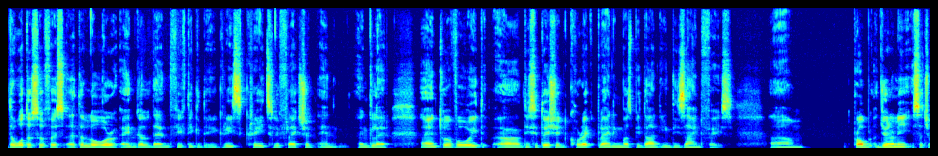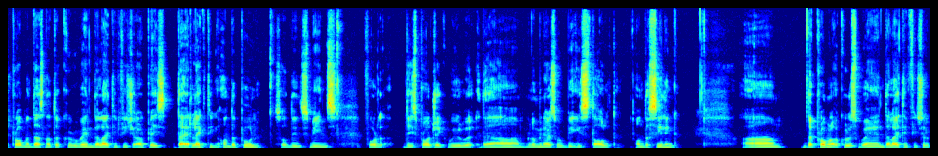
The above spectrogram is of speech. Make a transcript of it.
the water surface at a lower angle than 50 degrees creates reflection and, and glare. And to avoid uh, this situation, correct planning must be done in design phase. Um, generally, such a problem does not occur when the lighting fixture are placed directly on the pool. So this means for this project, we will, the luminaires will be installed on the ceiling. Um, the problem occurs when the lighting fixture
